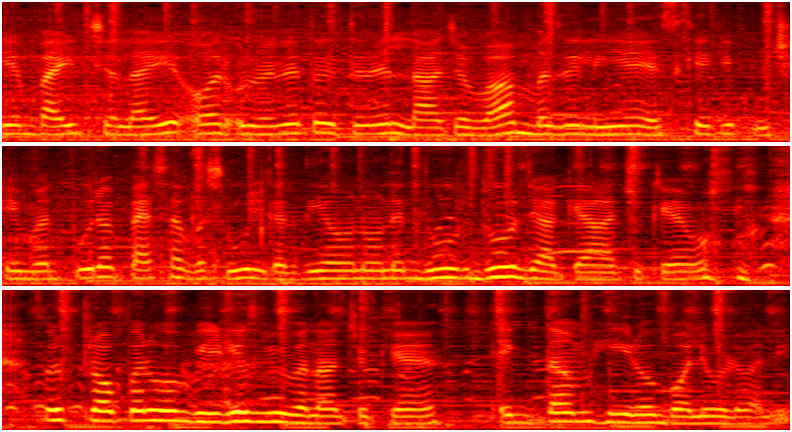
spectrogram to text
ये बाइक चलाई और उन्होंने तो इतने लाजवाब मज़े लिए इसके कि पूछे मत। पूरा पैसा वसूल कर दिया उन्होंने, दूर दूर जाके आ चुके हैं वो। और प्रॉपर वो वीडियोज़ भी बना चुके हैं। एकदम हीरो बॉलीवुड वाली।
